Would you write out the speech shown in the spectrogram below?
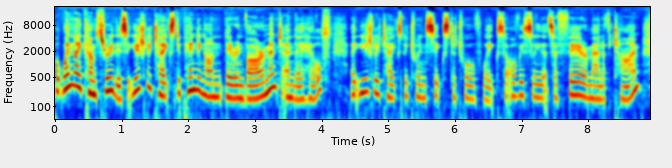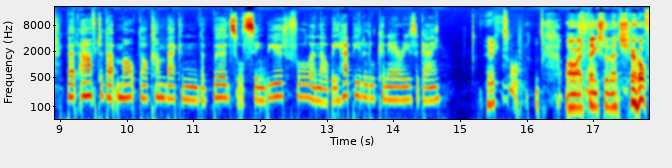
But when they come through this, it usually takes, depending on their environment and their health, it usually takes between six to twelve weeks. So obviously that's a fair amount of time. But after that molt, they'll come back and the birds will sing beautiful and they'll be happy little canaries again. Excellent. All right, thanks for that, Cheryl.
